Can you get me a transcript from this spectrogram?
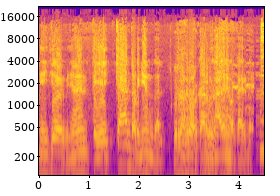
എനിക്ക് ഞാൻ തേക്കാൻ തുടങ്ങിയ മുതൽ ഗുരുനാഥനെ ഓർക്കാറുണ്ട്. ഗുരുനാഥനെ ഓർക്കാറുണ്ട്.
